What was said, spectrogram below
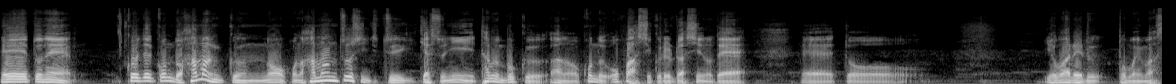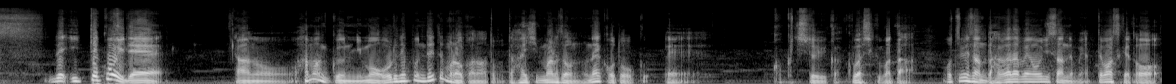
えっ、とね、これで今度、ハマンくんの、このハマン通信ってツイキャスに、多分僕、あの、今度オファーしてくれるらしいので、えっ、と、呼ばれると思います。で、行ってこいで、あの、ハマンくんにもオルネポに出てもらおうかなと思って、配信マラソンのね、ことを、えー告知というか、詳しくまた、おつめさんと博多弁おじさんでもやってますけど、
